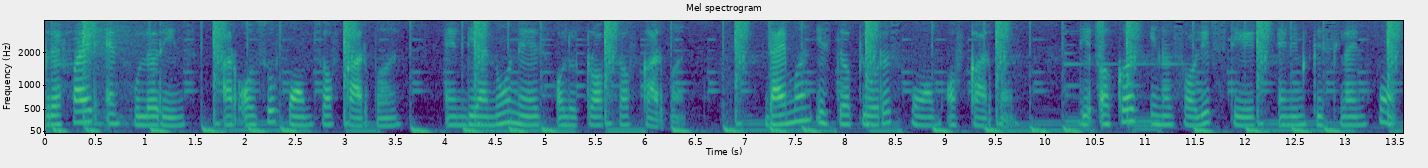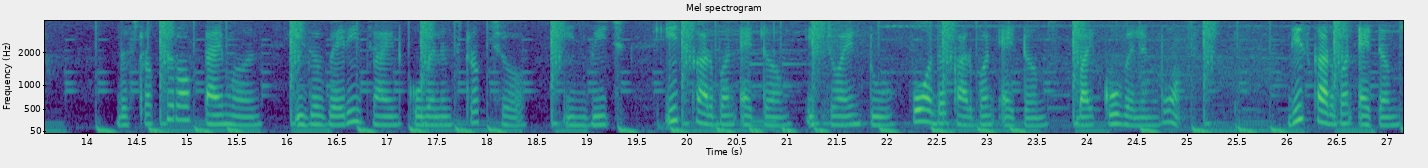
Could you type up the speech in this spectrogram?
graphite and fullerenes are also forms of carbon and they are known as allotropes of carbon. Diamond is the purest form of carbon. They occurs in a solid state and in crystalline form. The structure of diamond is a very giant covalent structure in which each carbon atom is joined to four other carbon atoms by covalent bonds. These carbon atoms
